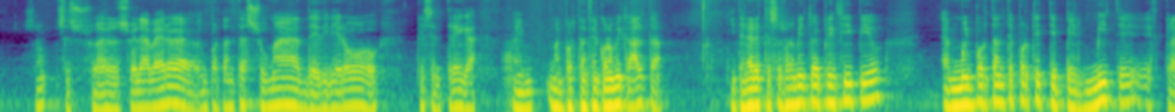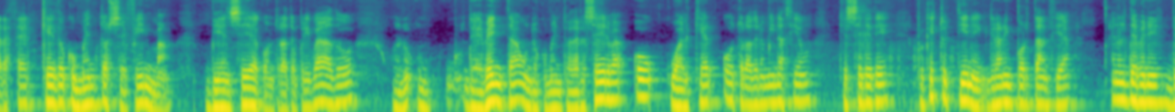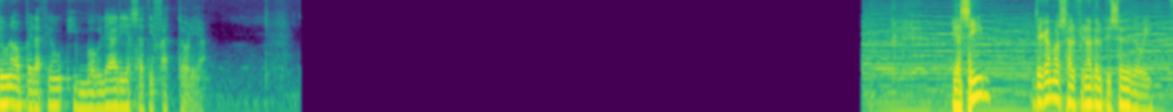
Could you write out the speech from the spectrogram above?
Se suele haber eh, importantes sumas de dinero que se entrega. Hay una importancia económica alta. Y tener este asesoramiento del principio es muy importante porque te permite esclarecer qué documentos se firman, bien sea contrato privado, de venta, un documento de reserva o cualquier otra denominación que se le dé, porque esto tiene gran importancia en el devenir de una operación inmobiliaria satisfactoria. Y así llegamos al final del episodio de hoy.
